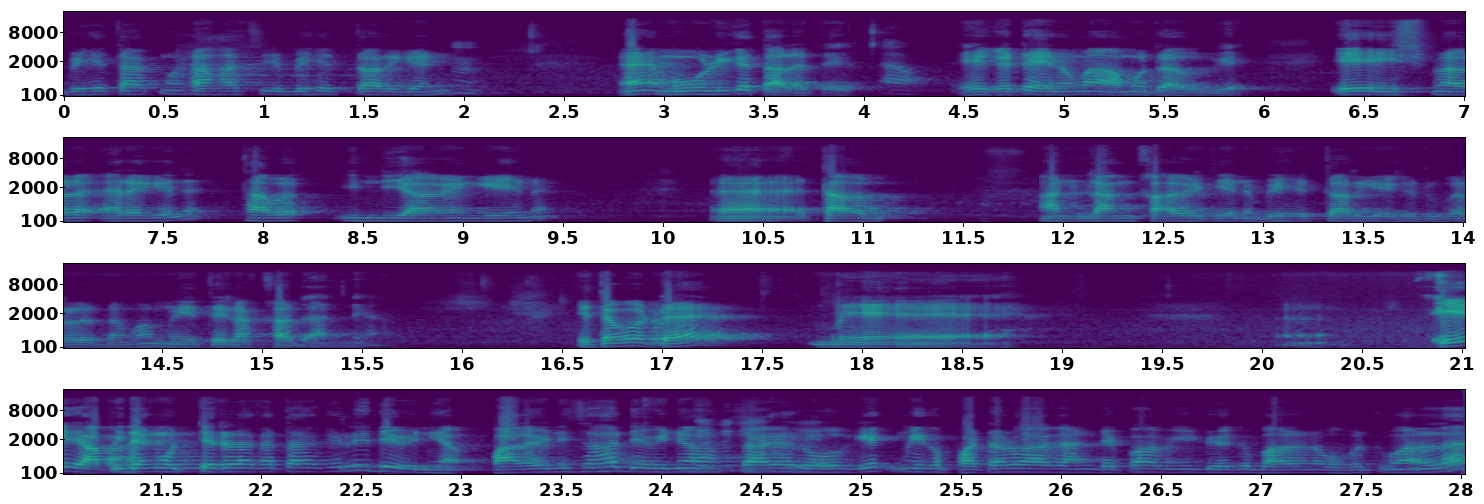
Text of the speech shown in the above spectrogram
බෙහෙතක්ම රහස්‍ය බෙහෙත් වර්ගනේ. ඈ මූලික තල තෙල්. ඔව්. ඒකට එනවා අමුද්‍රව්‍ය. ඒ ඉස්මවල අරගෙන තව ඉන්දියාවෙන් ගේන තව අන් ලංකාවේ තියෙන බෙහෙත් වර්ග එකතු කරලා තමයි මේ තෙලක් හදන්නේ. එතකොට මේ ඒ අපි දැන් ඔච්චරලා කතා කරේ දෙවෙනි පළවෙනි සහ දෙවෙනි අවස්ථාවේ. රෝගියෙක් මේක පටලවා ගන්න එපා වීඩියෝ එක බලන ඔබතුමාලා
